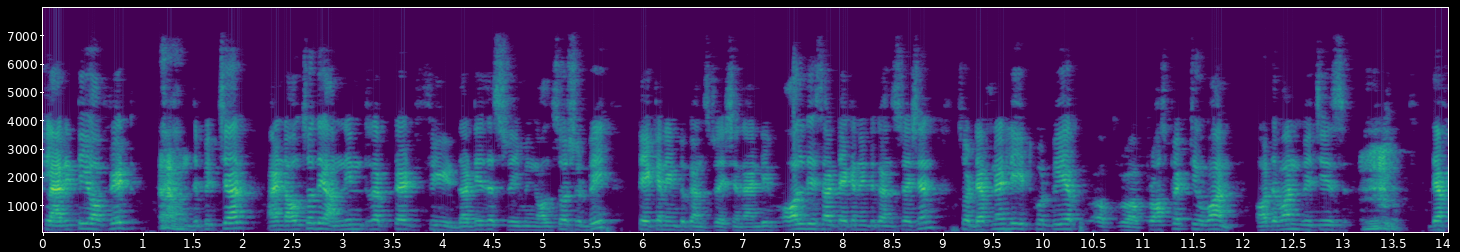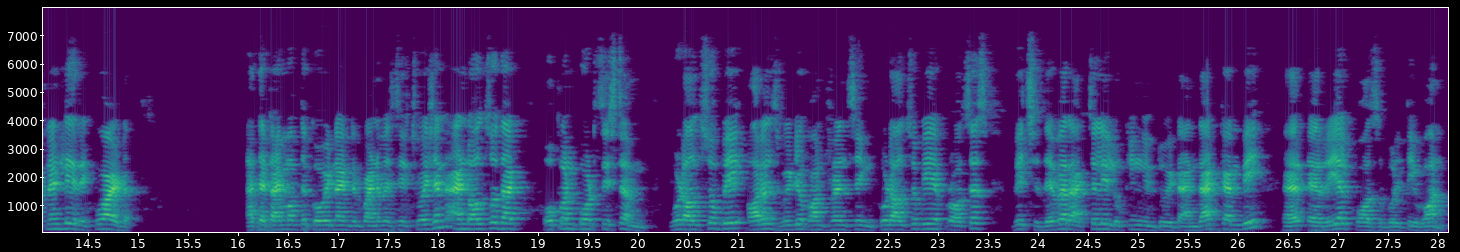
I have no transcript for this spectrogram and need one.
clarity of it, the picture and also the uninterrupted feed that is the streaming also should be taken into consideration. And if all these are taken into consideration so definitely it could be a, a prospective one or the one which is definitely required at the time of the COVID-19 pandemic situation. And also that open court system would also be or else video conferencing could also be a process which they were actually looking into it. And that can be a, a real possibility one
